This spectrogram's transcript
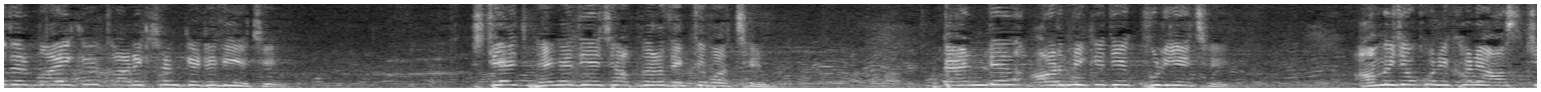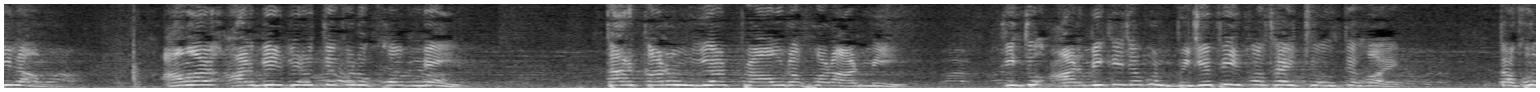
আমাদের মাইকের কানেকশন কেটে দিয়েছে। স্টেজ ভেঙে দিয়েছে, আপনারা দেখতে পাচ্ছেন। প্যান্ডেল আর্মিকে দিয়ে খুলিয়েছে। আমি যখন এখানে আসছিলাম, আমার আর্মির বিরুদ্ধে কোনো ক্ষোভ নেই। তার কারণ we are proud of our army কিন্তু আর্মিকে যখন বিজেপির কথায় চলতে হয়, তখন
